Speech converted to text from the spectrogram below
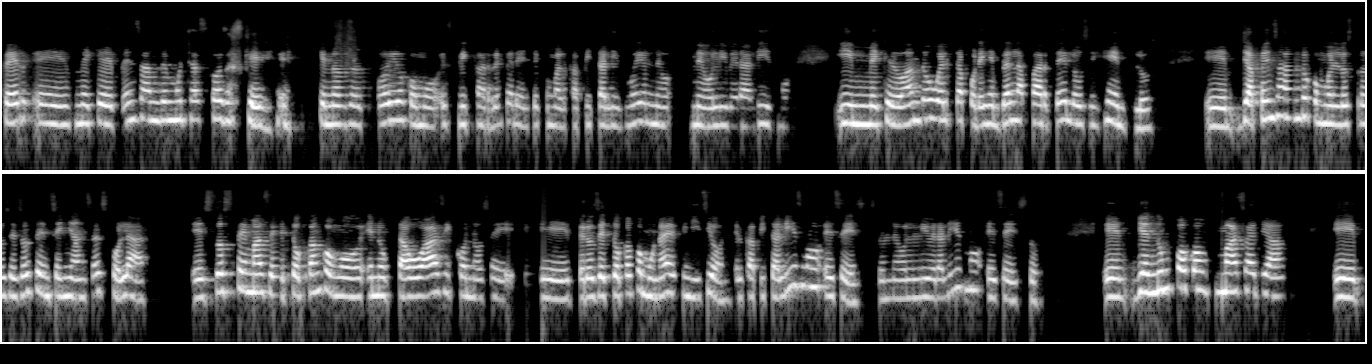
Fer, eh, me quedé pensando en muchas cosas que, que nos has podido como explicar referente como al capitalismo y el neoliberalismo y me quedo dando vuelta, por ejemplo, en la parte de los ejemplos, eh, ya pensando como en los procesos de enseñanza escolar. Estos temas se tocan como en octavo básico, no sé, eh, pero se toca como una definición. El capitalismo es esto, el neoliberalismo es esto. Eh, yendo un poco más allá, ¿qué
